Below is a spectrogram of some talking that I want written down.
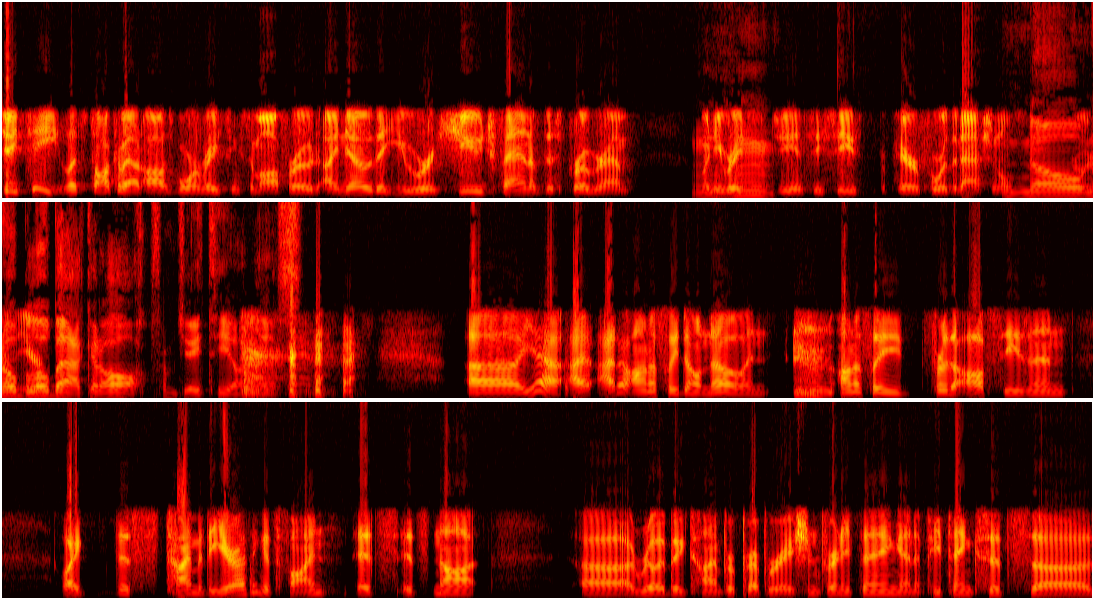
JT, let's talk about Osborne racing some off road. I know that you were a huge fan of this program when you raced the GNCC to prepare for the national. No, no blowback at all from JT on this. Uh, yeah, I, I honestly don't know, and honestly, for the off season, like this time of the year, I think it's fine. It's it's not uh, a really big time for preparation for anything, and if he thinks it's uh,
